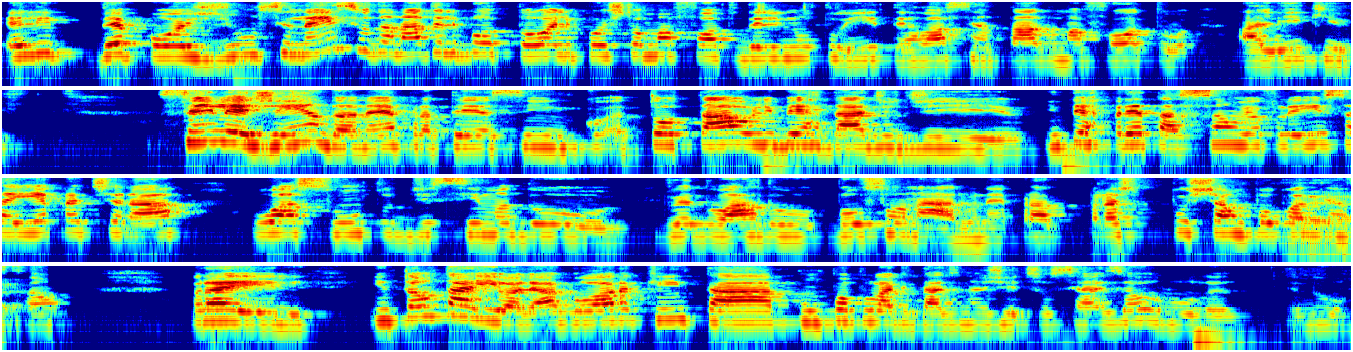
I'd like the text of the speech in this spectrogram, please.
Ele, depois de um silêncio danado, ele botou, ele postou uma foto dele no Twitter, lá sentado, uma foto ali que sem legenda, né? Para ter assim total liberdade de interpretação. E eu falei, isso aí é para tirar o assunto de cima do, do Eduardo Bolsonaro, né? Para puxar um pouco a é. atenção para ele. Então tá aí, olha, agora quem está com popularidade nas redes sociais é o Lula, Edu.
